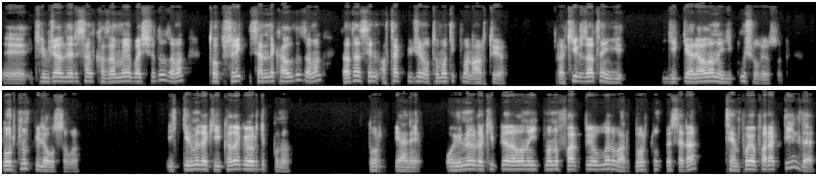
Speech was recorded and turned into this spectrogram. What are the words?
e, ikili mücadeleleri sen kazanmaya başladığın zaman top sürekli sende kaldığı zaman zaten senin atak gücün otomatikman artıyor. Rakip zaten y- yarı alanı yıkmış oluyorsun. Dortmund bile olsa bu. İlk 20 dakikada gördük bunu. Dort yani oyunu rakipler alana yıkmanın farklı yolları var. Dortmund mesela tempo yaparak değil de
